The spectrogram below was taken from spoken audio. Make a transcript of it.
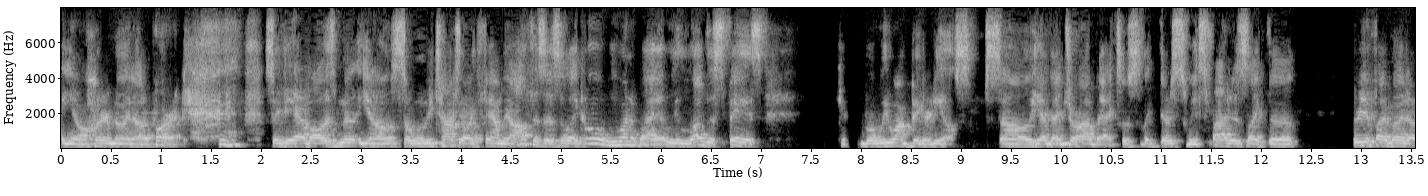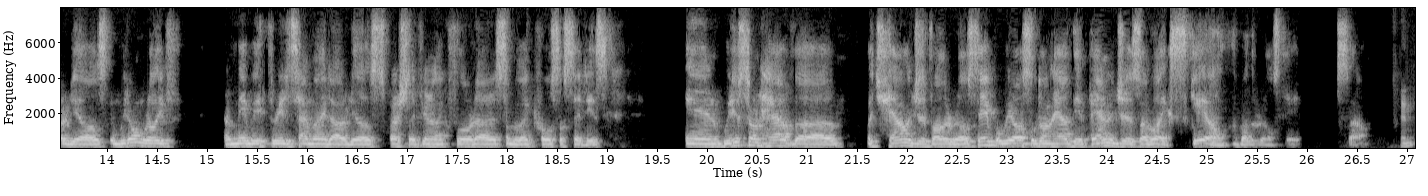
you know a hundred million dollar park. so if you have all this you know so when we talk to like family offices, they're like, oh, we want to buy it. We love the space. But we want bigger deals. So you have that mm-hmm. drawback. So it's like their sweet spot is like the three to five million dollar deals, and we don't really or maybe three to ten million dollar deals, especially if you're in like Florida or some of like coastal cities. And we just don't have the the challenges of other real estate, but we also don't have the advantages of like scale of other real estate. So and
